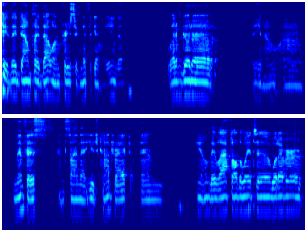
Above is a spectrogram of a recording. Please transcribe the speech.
they they downplayed that one pretty significantly, and then let him go to, you know, uh, Memphis and sign that huge contract. And, you know, they laughed all the way to whatever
